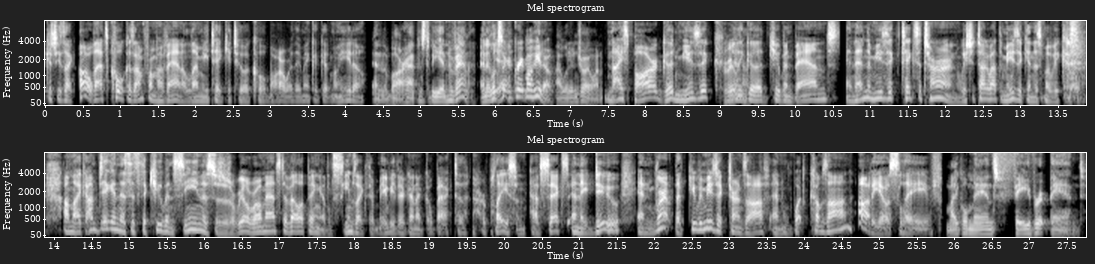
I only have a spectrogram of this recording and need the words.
because she's like, "Oh, that's cool because I'm from Havana. Let me take you to a cool bar where they make a good mojito. And the bar happens to be in Havana, and it looks Yeah. like a great mojito. I would enjoy one. Nice bar, good music, really Yeah. good Cuban band, and then the music takes a turn. We should talk about the music in this movie because I'm like, I'm digging this. It's the Cuban scene. This is a real romance developing. It seems like they're maybe they're gonna go back to her place and have sex, and they do. And the Cuban music turns off, and what comes on? Audioslave. Michael Mann's favorite band.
